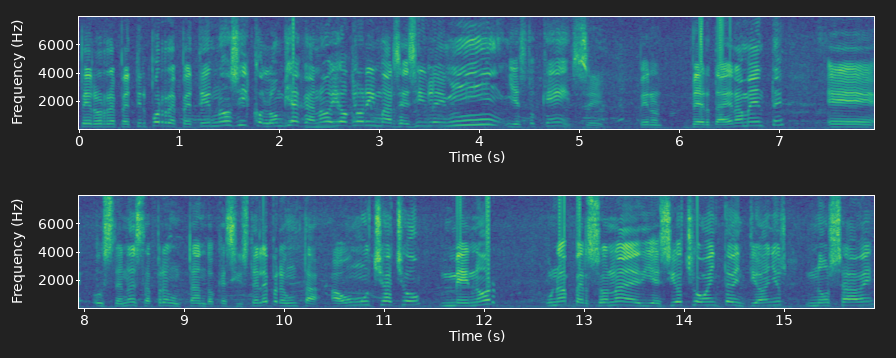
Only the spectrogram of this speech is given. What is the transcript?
Pero repetir por repetir, no, si Colombia ganó, yo Gloria y Marcesilo, y, mm, ¿y esto qué es? Sí. Pero verdaderamente eh, usted nos está preguntando que si usted le pregunta a un muchacho menor, una persona de 18, 20, 22 años, no sabe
